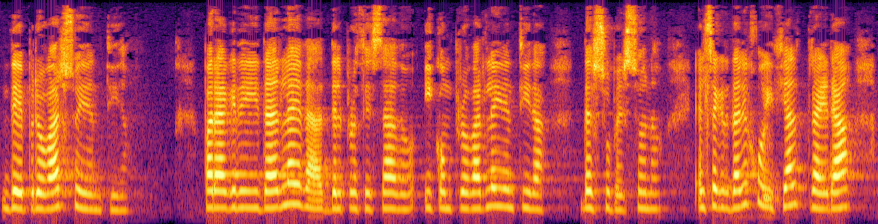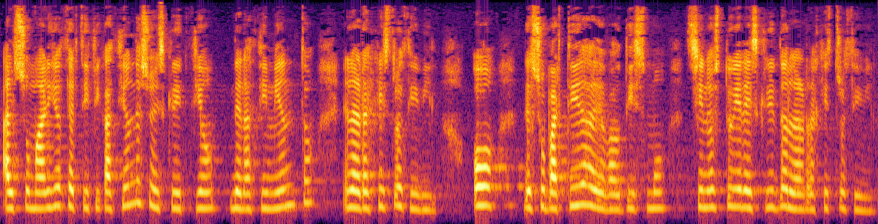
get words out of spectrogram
de probar su identidad. Para acreditar la edad del procesado y comprobar la identidad de su persona, el secretario judicial traerá al sumario certificación de su inscripción de nacimiento en el registro civil o de su partida de bautismo si no estuviera inscrito en el registro civil.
